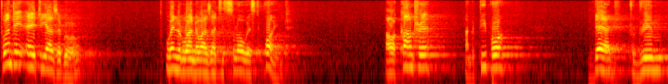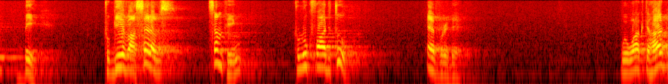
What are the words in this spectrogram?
28 years ago, when Rwanda was at its lowest point, our country and the people dared to dream big, to give ourselves something to look forward to every day. We worked hard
